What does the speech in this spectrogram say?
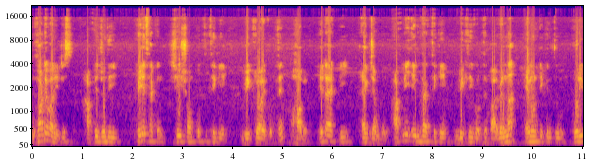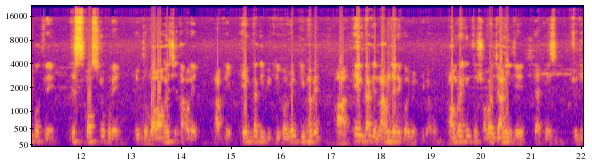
হোয়াট এভার ইট ইস আপনি যদি পেয়ে থাকেন, সেই সম্পত্তি থেকে বিক্রয় করতে হবে। এটা একটি এক্সাম্পল আপনি এক দাগ থেকে বিক্রি করতে পারবেন না। এমনটি কিন্তু পরিপত্রে স্পষ্ট করে কিন্তু বলা হয়েছে। তাহলে আপনি এক দাগে বিক্রি করবেন কীভাবে? আর এক দাগে নাম জারি করবেন কীভাবে? আমরা কিন্তু সবাই জানি যে দ্যাট মিনস যদি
